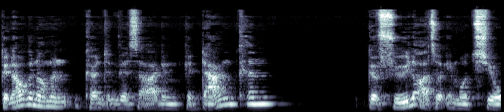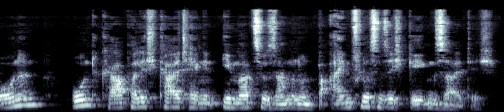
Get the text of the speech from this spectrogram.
Genau genommen könnten wir sagen, Gedanken, Gefühle, also Emotionen und Körperlichkeit hängen immer zusammen und beeinflussen sich gegenseitig.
